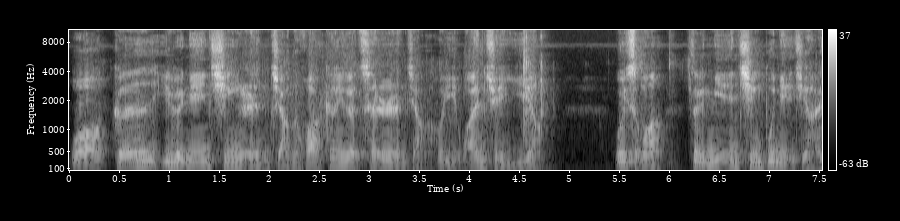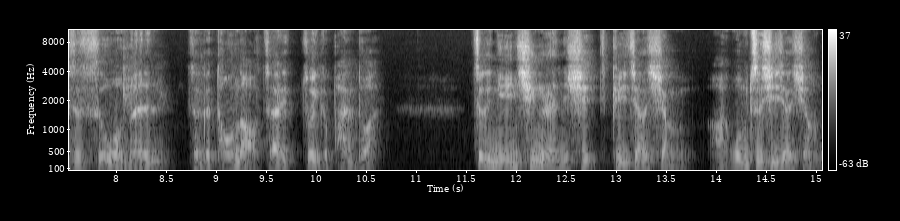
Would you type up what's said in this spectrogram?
我跟一个年轻人讲的话，跟一个成人讲的会完全一样。为什么？这个年轻不年轻，还是是我们这个头脑在做一个判断。这个年轻人先可以这样想啊，我们仔细这样想，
